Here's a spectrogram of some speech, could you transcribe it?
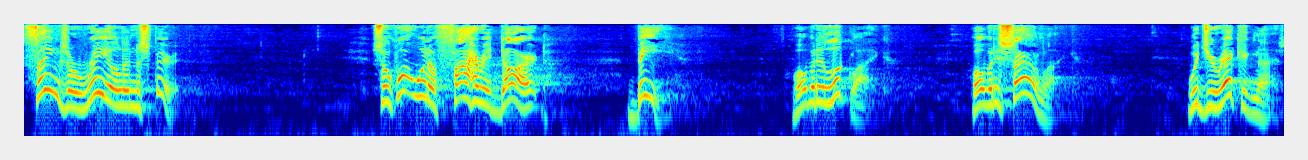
Things are real in the spirit. So, what would a fiery dart be? What would it look like? What would it sound like? Would you recognize it?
